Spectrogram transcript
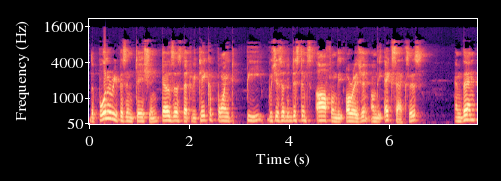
The polar representation tells us that we take a point P which is at a distance r from the origin on the x-axis and then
